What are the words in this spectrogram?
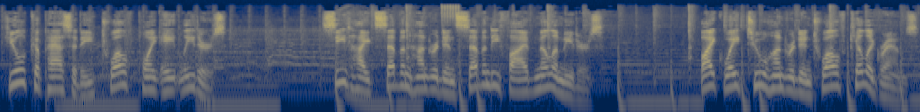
Fuel capacity 12.8 liters. Seat height 775 millimeters. Bike weight 212 kilograms.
